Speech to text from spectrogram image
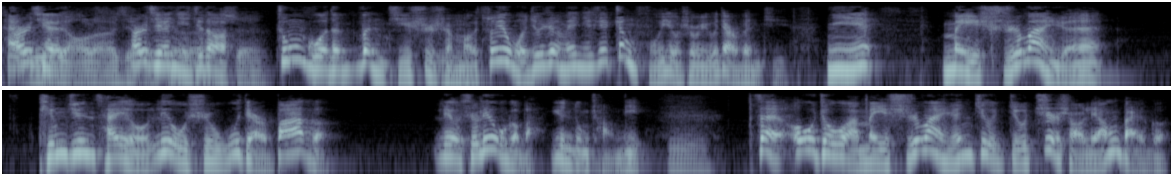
太无聊了。而且而且你知道中国的问题是什么？所以我就认为你这政府有时候有点问题，你。每十万人，平均才有六十五点八个，六十六个吧运动场地。嗯，在欧洲啊，每十万人就就至少两百个，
